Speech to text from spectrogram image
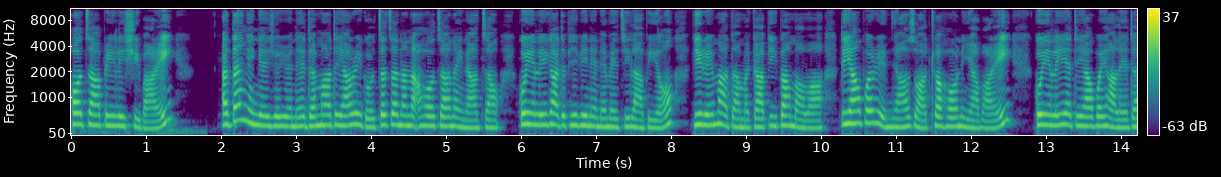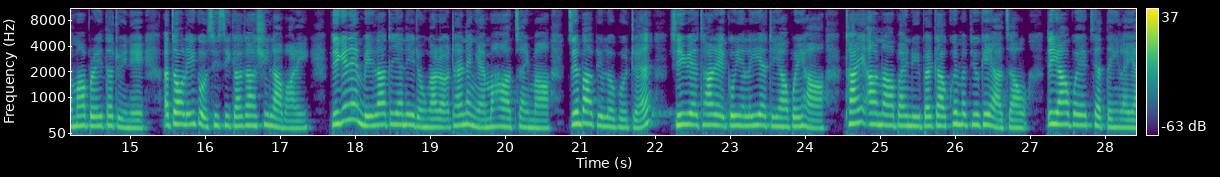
ဟောကြားပေးလိရှိပါတယ်။ အသက်ငယ်ငယ်ရွယ်ရွယ်နဲ့ဓမ္မတရားတွေကိုကြကြနနဟောကြားနိုင်တာကြောင့်ကိုရင်လေးကတဖြည်းဖြည်းနဲ့နာမည်ကြီးလာပြီးတော့ပြည်တွင်းမှာတာမကပြည်ပမှာပါတရားပွဲတွေများစွာထွက်ဟောနေရပါတယ်။ကိုရင်လေးရဲ့တရားပွဲဟာလည်းဓမ္မပရိသတ်တွေနဲ့အတော်လေးကိုစီစီကားကားရှိလာပါတယ်။ပြည်ခဲ့တဲ့မေလတရက်နေ့တုန်းကတော့ထိုင်းနိုင်ငံမဟာချိုင်မှာကျင်းပပြုလုပ်ဖို့အတွက်ရည်ရွယ်ထားတဲ့ကိုရင်လေးရဲ့တရားပွဲဟာထိုင်းအာဏာပိုင်တွေဘက်ကခွင့်မပြုခဲ့ရကြောင်းတရားပွဲဖျက်သိမ်းလိုက်ရ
